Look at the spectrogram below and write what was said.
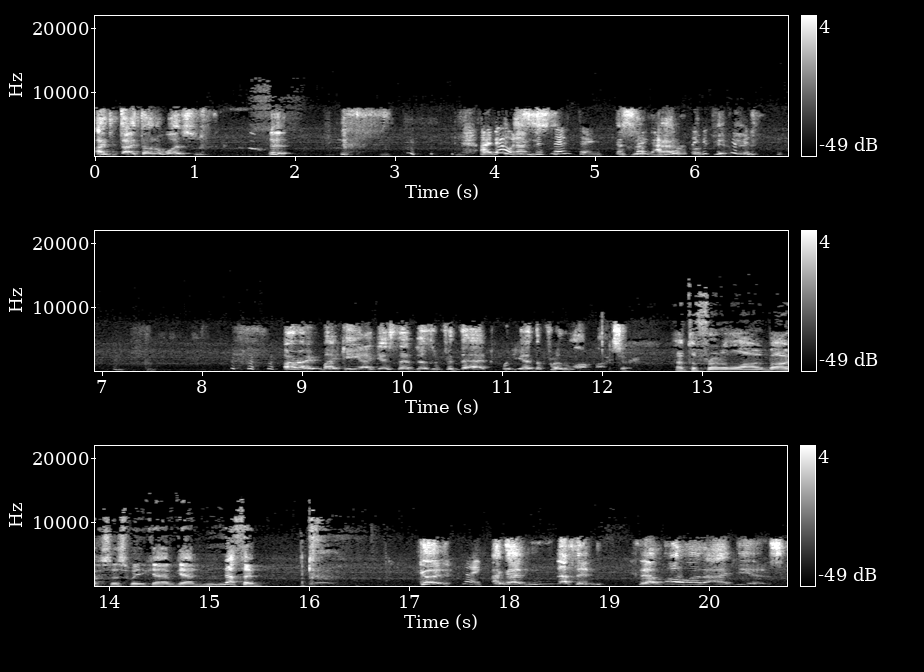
I, I thought it was. I know, and I'm It's just just- I'm It's a saying I matter don't of think it's opinion. stupid. All right, Mikey. I guess that does it for that. What do you have at the front of the long box, sir? At the front of the long box this week, I've got nothing. Good. Nice. I got nothing. And I'm all out of ideas.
